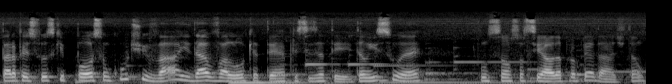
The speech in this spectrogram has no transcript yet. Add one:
para pessoas que possam cultivar e dar o valor que a terra precisa ter. Então isso é função social da propriedade. Então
